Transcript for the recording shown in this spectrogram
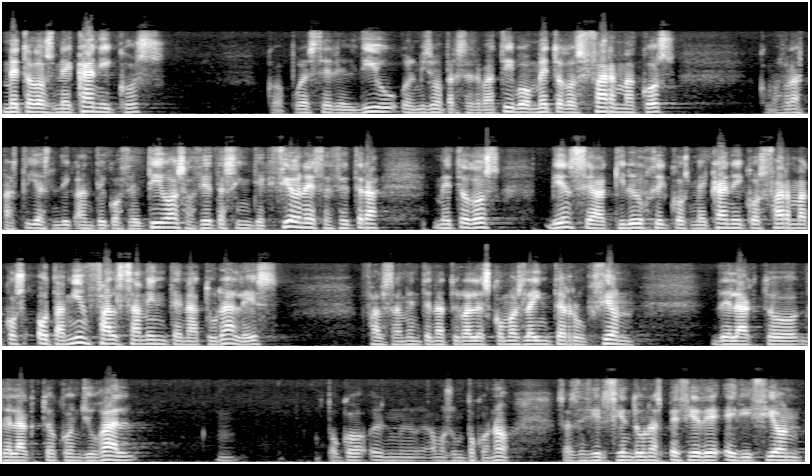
métodos mecánicos, como puede ser el DIU o el mismo preservativo, métodos fármacos, como son las pastillas anticonceptivas o ciertas inyecciones, etcétera, métodos bien sea quirúrgicos, mecánicos, fármacos o también falsamente naturales, falsamente naturales como es la interrupción del acto, del acto conyugal, poco, vamos, un poco no. es decir, siendo una especie de edición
